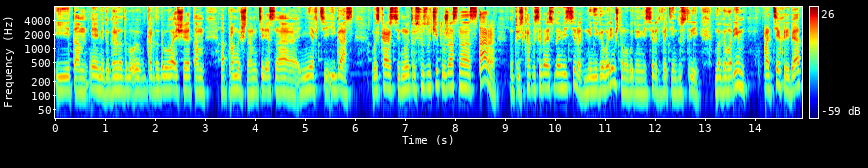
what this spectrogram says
и там, я имею в виду горнодобыв, горнодобывающая там а, промышленность, нам интересно нефть и газ. Вы скажете, ну это все звучит ужасно старо, ну то есть как вы собираетесь сюда инвестировать? Мы не говорим, что мы будем инвестировать в эти индустрии, мы говорим про тех ребят,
